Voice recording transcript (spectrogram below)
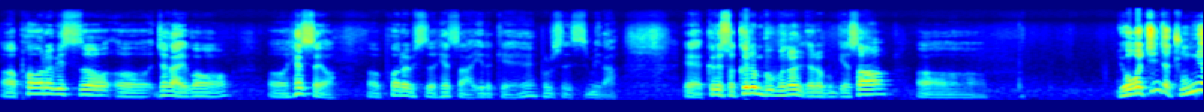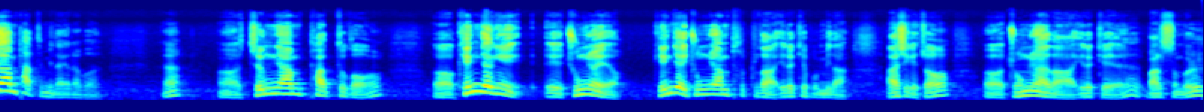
어, 퍼러비스 어, 제가 이거 어, 했어요. 어, 퍼러비스 회사 이렇게 볼 수 있습니다. 예, 그래서 그런 부분을 여러분께서 어, 요거 진짜 중요한 파트입니다, 여러분. 예? 어, 정리한 파트고 어, 굉장히 예, 중요해요. 굉장히 중요한 파트다 이렇게 봅니다. 아시겠죠? 어, 중요하다 이렇게 말씀을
